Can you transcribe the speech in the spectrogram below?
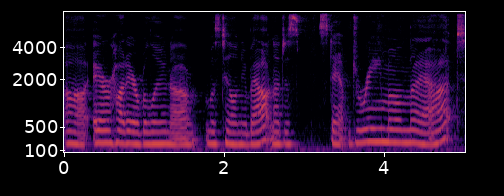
uh, air hot air balloon I was telling you about and I just stamped dream on that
